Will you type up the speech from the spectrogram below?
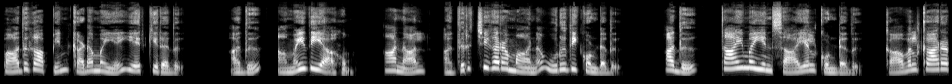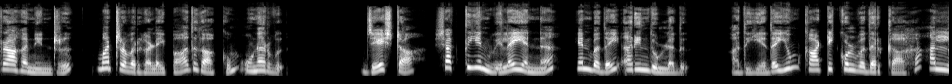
பாதுகாப்பின் கடமையை ஏற்கிறது. அது அமைதியாகும். ஆனால் அதிர்ச்சிகரமான உறுதி கொண்டது. அது தாய்மையின் சாயல் கொண்டது. காவல்காரராக நின்று மற்றவர்களை பாதுகாக்கும் உணர்வு. ஜேஷ்டா சக்தியின் விலை என்ன? என்பதை அறிந்துள்ளது. அது எதையும் காட்டிக்கொள்வதற்காக அல்ல.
